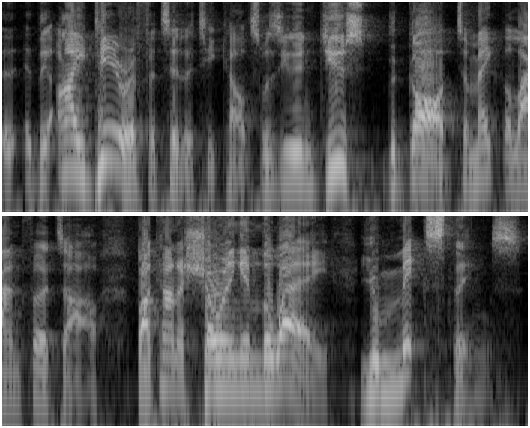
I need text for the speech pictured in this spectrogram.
uh, the idea of fertility cults was you induced the god to make the land fertile by kind of showing him the way. You mix things.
